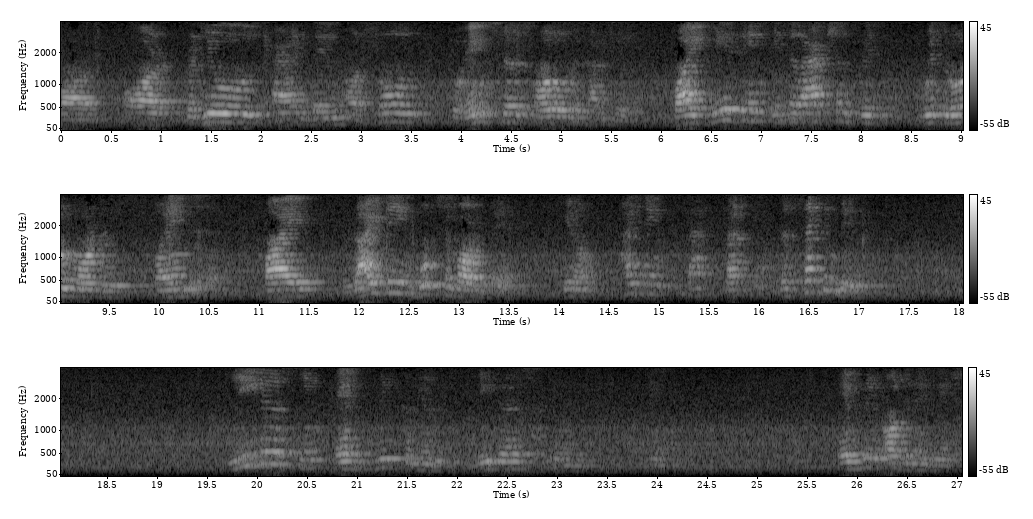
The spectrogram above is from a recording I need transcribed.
are are produced and then are shown to youngsters all over the country by creating interactions with, with role models for youngsters, by writing books about them, you know, I think that, that the second is leaders in every community, leaders in, in every organization,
